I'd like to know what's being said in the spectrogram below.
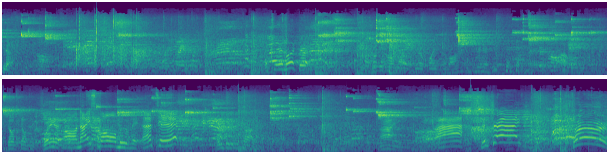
Get up. That's it. Look, they're. Zero points for long. Don't don't take it. Swing it. Oh, nice ball movement. That's it. What do you get in your try? Nice. Ah, good try. Turn.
